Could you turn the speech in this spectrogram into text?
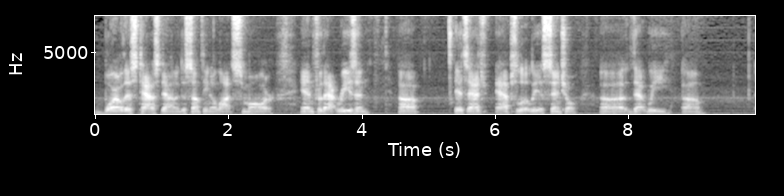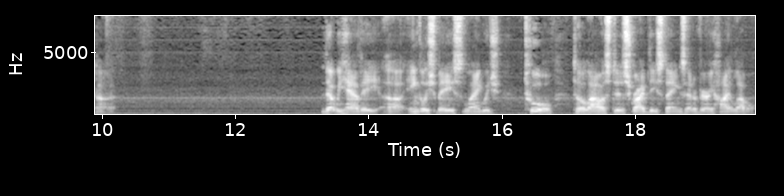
boil this task down into something a lot smaller. And for that reason, uh, it's absolutely essential uh, that we um, uh, that we have a uh, English-based language tool to allow us to describe these things at a very high level.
